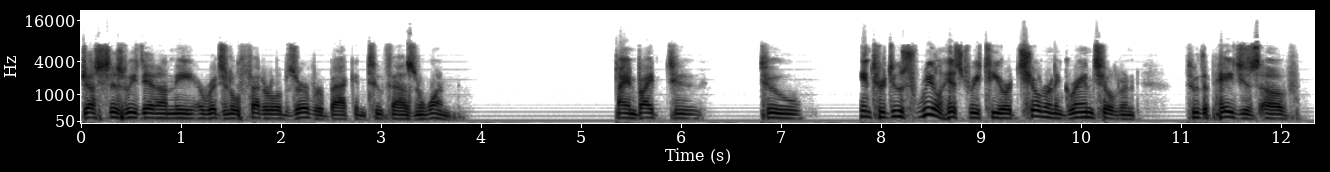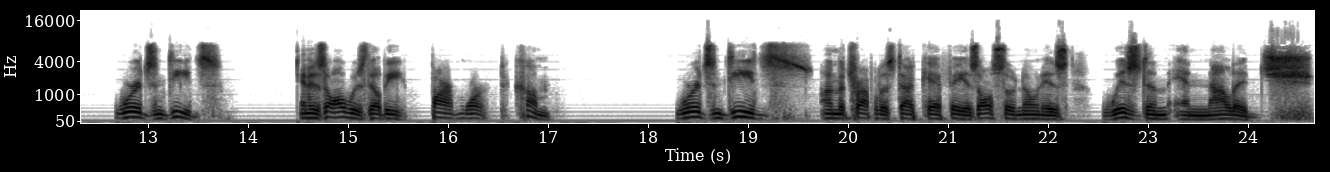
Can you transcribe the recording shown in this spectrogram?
Just as we did on the original Federal Observer back in 2001. I invite to to introduce real history to your children and grandchildren through the pages of words and deeds. And as always, there'll be far more to come. Words and Deeds on Metropolis.cafe is also known as Wisdom and Knowledge.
